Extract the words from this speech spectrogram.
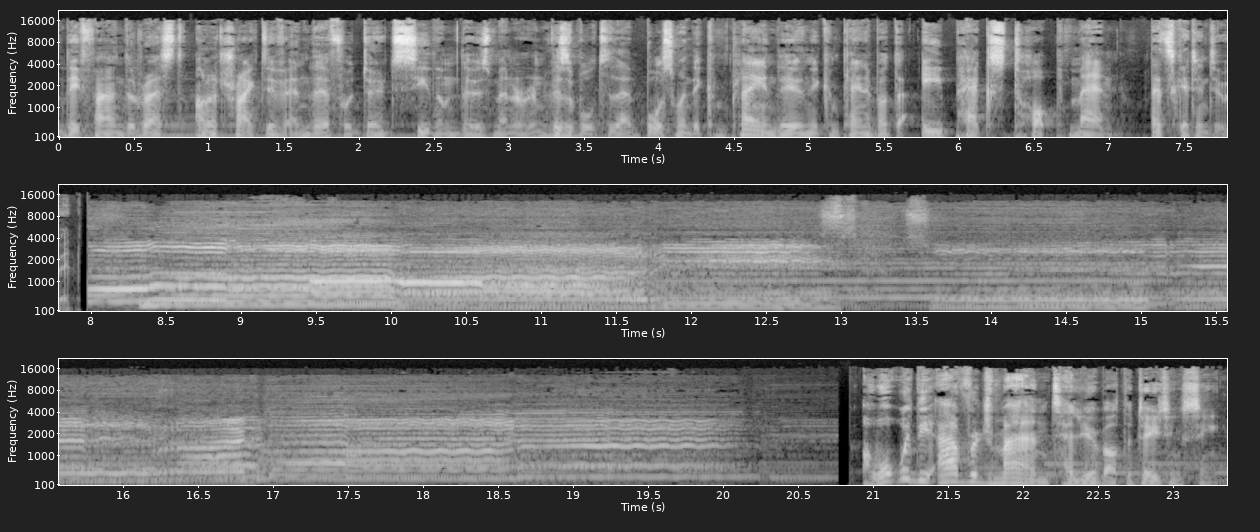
they find the rest unattractive and therefore don't see them. Those men are invisible to them. Of course, when they complain, they only complain about the apex top men. Let's get into it. What would the average man tell you about the dating scene?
